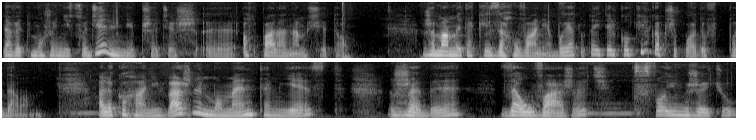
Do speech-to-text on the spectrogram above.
nawet może niecodziennie przecież y, odpala nam się to, że mamy takie zachowania, bo ja tutaj tylko kilka przykładów podałam. Ale kochani, ważnym momentem jest, żeby zauważyć w swoim życiu,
